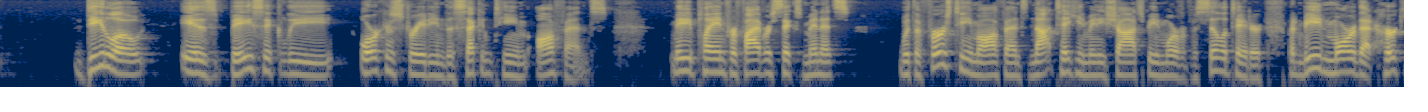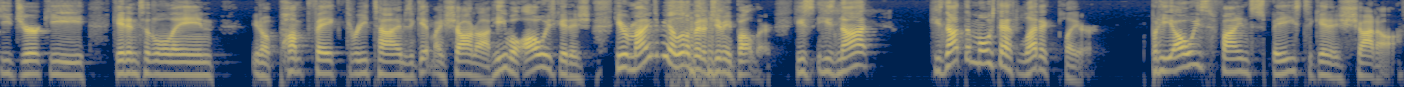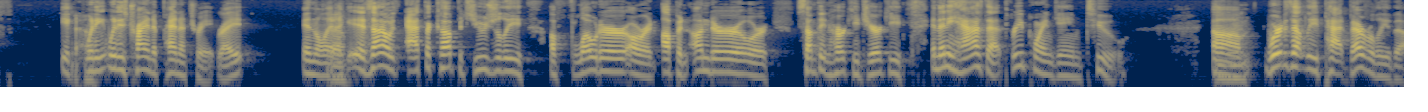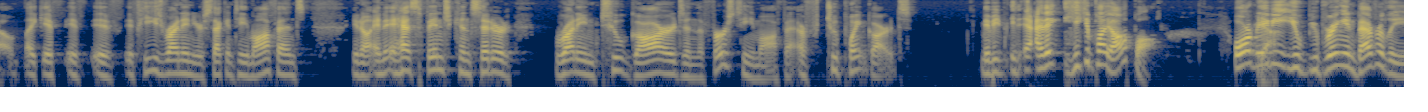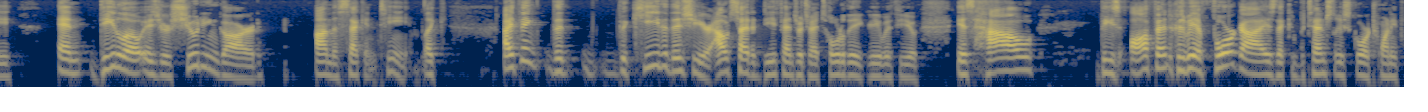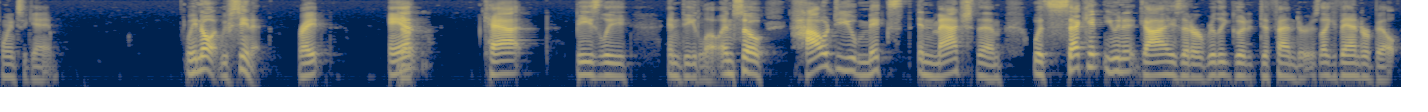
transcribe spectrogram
D'Lo is basically orchestrating the second team offense, maybe playing for five or six minutes with the first team offense, not taking many shots, being more of a facilitator, but being more of that herky jerky, get into the lane, you know, pump fake three times and get my shot off. He will always get his. He reminds me a little bit of Jimmy Butler. He's he's not he's not the most athletic player, but he always finds space to get his shot off it, yeah. when he when he's trying to penetrate right in the lane. Yeah. Like, it's not always at the cup. It's usually a floater or an up and under or something herky jerky. And then he has that three point game too. Um, mm-hmm. Where does that leave Pat Beverley though? Like if if if if he's running your second team offense, you know, and it has Finch considered running two guards in the first team offense or two point guards. Maybe I think he can play off ball, or maybe yeah. you you bring in Beverley and D'Lo is your shooting guard on the second team. Like I think the the key to this year, outside of defense, which I totally agree with you, is how these offense because we have four guys that can potentially score 20 points a game. We know it. We've seen it, right? Ant, yep. KAT, Beasley, and D'Lo. And so, how do you mix and match them with second unit guys that are really good defenders, like Vanderbilt,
